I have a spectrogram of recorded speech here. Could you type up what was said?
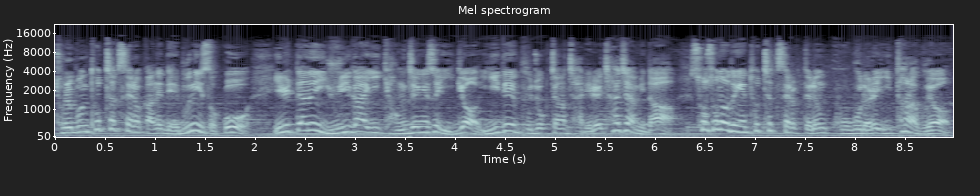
졸본 토착 세력 간에 내분이 있었고 일단은 유리가 이 경쟁에서 이겨 2대 부족장 자리를 차지합니다. 소선호 등의 토착 세력들은 고구려를 이탈하고요.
